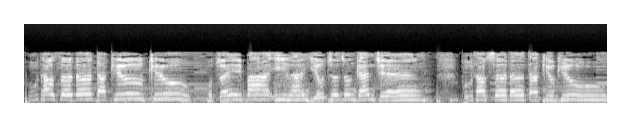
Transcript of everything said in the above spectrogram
葡萄色的大 QQ，我嘴巴依然有这种感觉。葡萄色的大 QQ，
